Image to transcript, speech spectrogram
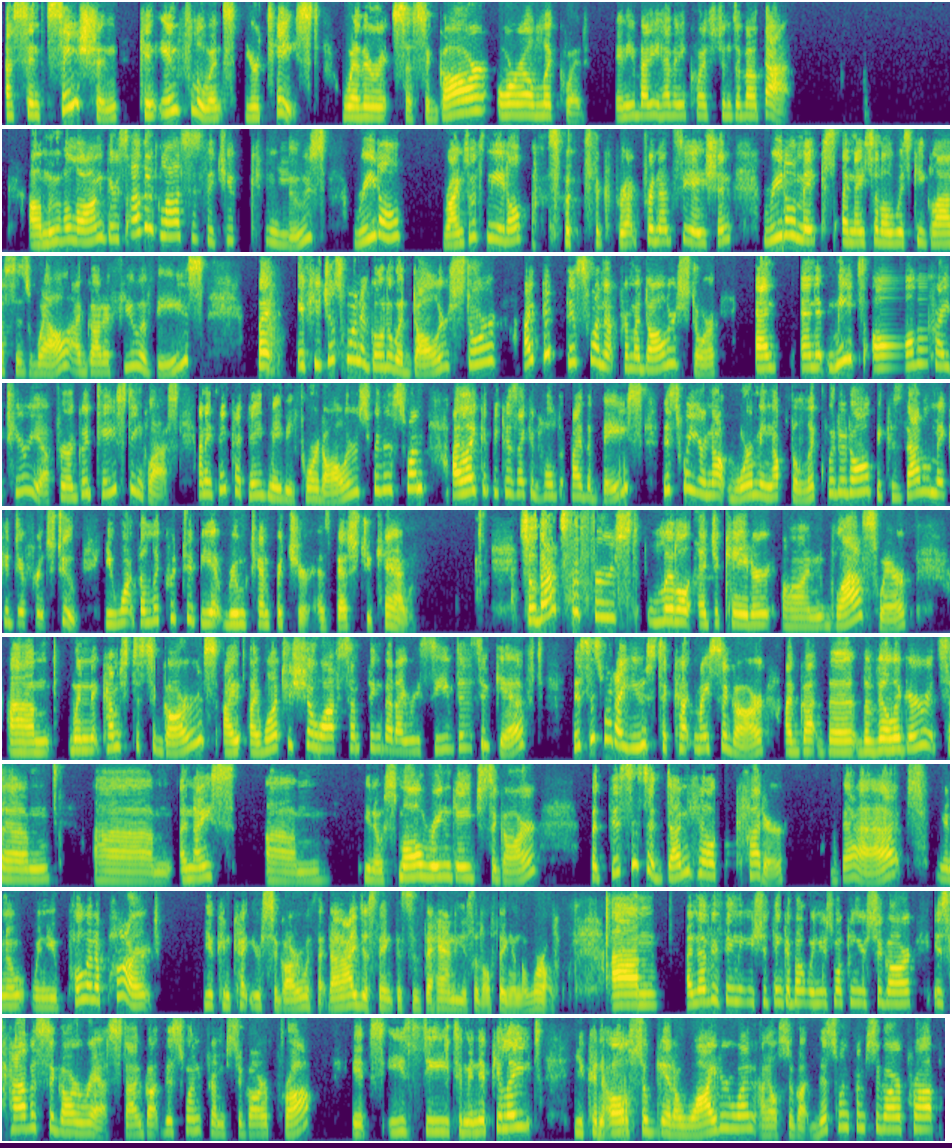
a sensation can influence your taste, whether it's a cigar or a liquid. Anybody have any questions about that? I'll move along. There's other glasses that you can use. Riedel rhymes with needle, so it's the correct pronunciation. Riedel makes a nice little whiskey glass as well. I've got a few of these. But if you just want to go to a dollar store, I picked this one up from a dollar store and and it meets all the criteria for a good tasting glass. And I think I paid maybe $4 for this one. I like it because I can hold it by the base. This way you're not warming up the liquid at all because that'll make a difference too. You want the liquid to be at room temperature as best you can. So that's the first little educator on glassware. Um, when it comes to cigars, I, I want to show off something that I received as a gift this is what I use to cut my cigar. I've got the, the Villiger. It's um, um, a nice, um, you know, small ring gauge cigar. But this is a Dunhill cutter that, you know, when you pull it apart, you can cut your cigar with it. And I just think this is the handiest little thing in the world. Um, another thing that you should think about when you're smoking your cigar is have a cigar rest. I've got this one from Cigar Prop. It's easy to manipulate. You can also get a wider one. I also got this one from Cigar Prop.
